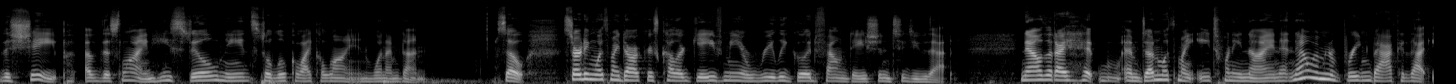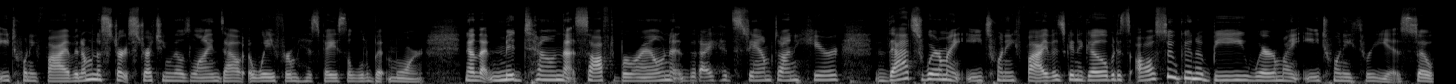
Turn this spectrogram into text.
the shape of this line. He still needs to look like a lion when I'm done. So, starting with my darkest color gave me a really good foundation to do that. Now that I hit, am done with my E29, and now I'm going to bring back that E25 and I'm going to start stretching those lines out away from his face a little bit more. Now that mid-tone, that soft brown that I had stamped on here, that's where my E25 is going to go, but it's also going to be where my E23 is. So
